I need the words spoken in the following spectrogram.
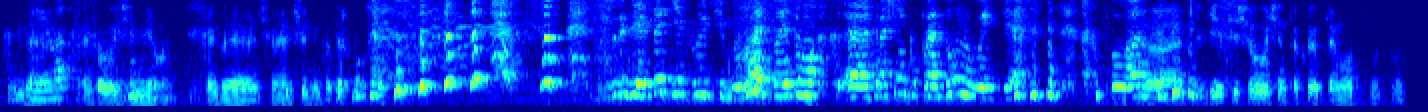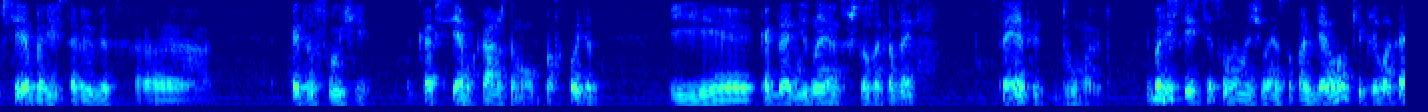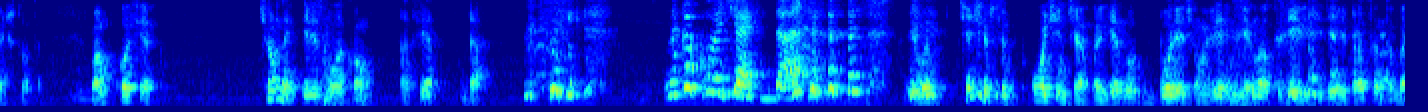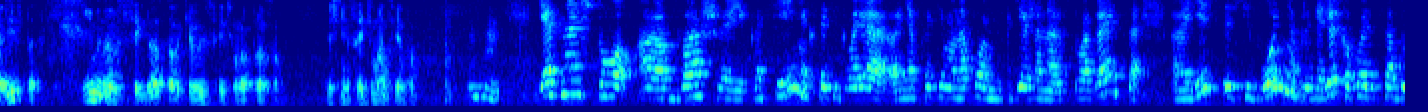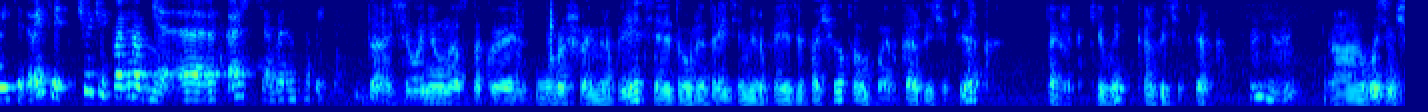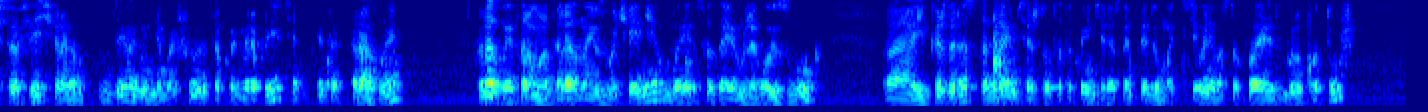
Как да, мило. Это очень мило. Когда человек чуть не поперхнулся, Друзья, и такие случаи бывают, поэтому э, хорошенько продумывайте план. Здесь еще очень такой прям вот, все баристы любят э, этот случай. Ко всем, каждому подходят. И когда не знают, что заказать, стоят и думают. И баристы, естественно, начинают вступать в диалог и предлагать что-то. Вам кофе черный или с молоком? Ответ – да. На какую часть, да. И вот чаще всего, очень часто, я был более чем уверен, 99,9% бариста именно всегда сталкивались с этим вопросом, точнее, с этим ответом. Угу. Я знаю, что а, в вашей кофейне, кстати говоря, необходимо напомнить, где же она располагается, а, есть сегодня произойдет какое-то событие. Давайте чуть-чуть подробнее а, расскажете об этом событии. Да, сегодня у нас такое небольшое мероприятие, это уже третье мероприятие по счету. Мы в каждый четверг, так же как и вы, каждый четверг, угу. 8 часов вечера делаем небольшое такое мероприятие. Это разное, разные форматы, разные звучения. Мы создаем живой звук. А, и каждый раз стараемся что-то такое интересное придумать. Сегодня выступает группа Туш.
